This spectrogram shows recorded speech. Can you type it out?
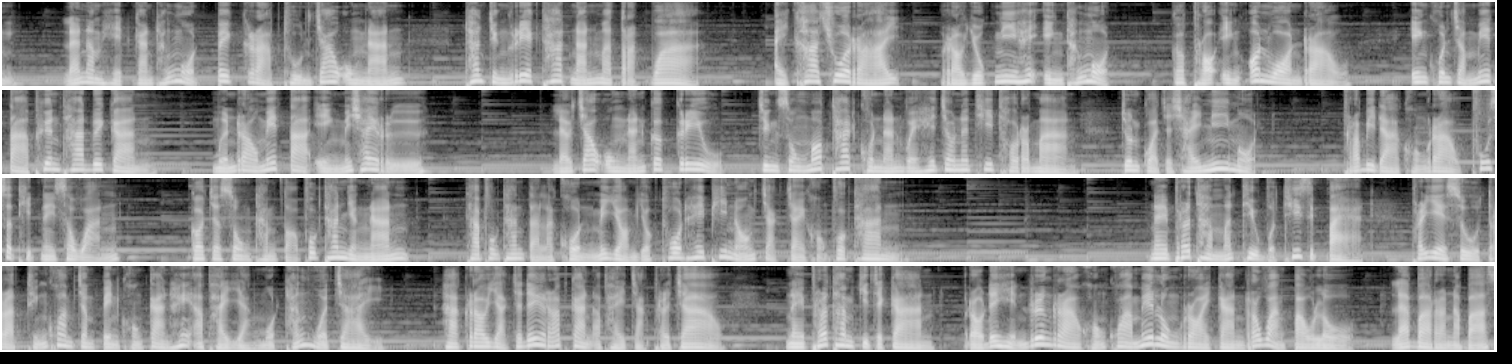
และนำเหตุการณ์ทั้งหมดไปกราบทูลเจ้าองค์นั้น ท่านจึงเรียกทาสนั้นมาตรัสว่า ไอ้ข้าชั่วร้าย เรายกหนี้ให้เองทั้งหมด ก็เพราะเองอ้อนวอนเรา องควรจะเมตตาเพื่อนทาสด้วยกัน เหมือนเราเมตตาเองไม่ใช่หรือ แล้วเจ้าองค์นั้นก็กริ้ว จึงทรงมอบทาสคนนั้นไว้ให้เจ้าหน้าที่ทรมาน จนกว่าจะใช้หนี้หมด พระบิดาของเราผู้สถิตในสวรรค์ ก็จะทรงทำต่อพวกท่านอย่างนั้น ถ้าพวกท่านแต่ละคนไม่ยอมยกโทษให้พี่น้องจากใจของพวกท่าน ในพระธรรมมัทธิวบทที่ 18พระเยซูตรัสถึงความจำเป็นของการให้อภัยอย่างหมดทั้งหัวใจ หากเราอยากจะได้รับการอภัยจากพระเจ้า ในพระธรรมกิจการเราได้เห็นเรื่องราวของความไม่ลงรอยกันระหว่างเปาโล และบารานาบัส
